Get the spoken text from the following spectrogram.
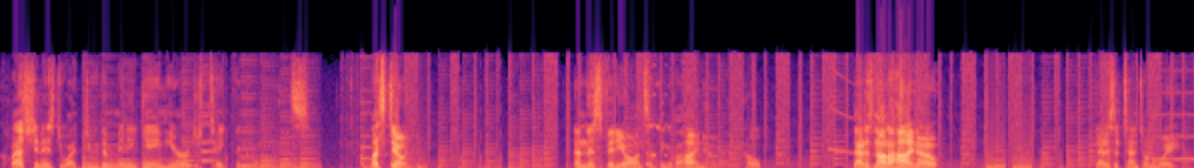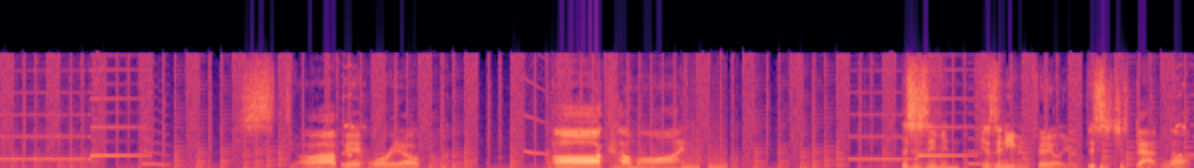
Question is, do I do the mini game here or just take the coins? Let's do it! End this video on something of a high note, I hope. That is not a high note! That is a 10 ton weight. Stop it, Wario. oh, come on. This is even isn't even failure. This is just bad luck.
